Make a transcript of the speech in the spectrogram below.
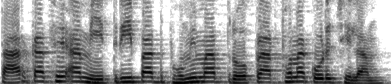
তার কাছে আমি ত্রিপাদ ভূমিমাত্র প্রার্থনা করেছিলাম।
